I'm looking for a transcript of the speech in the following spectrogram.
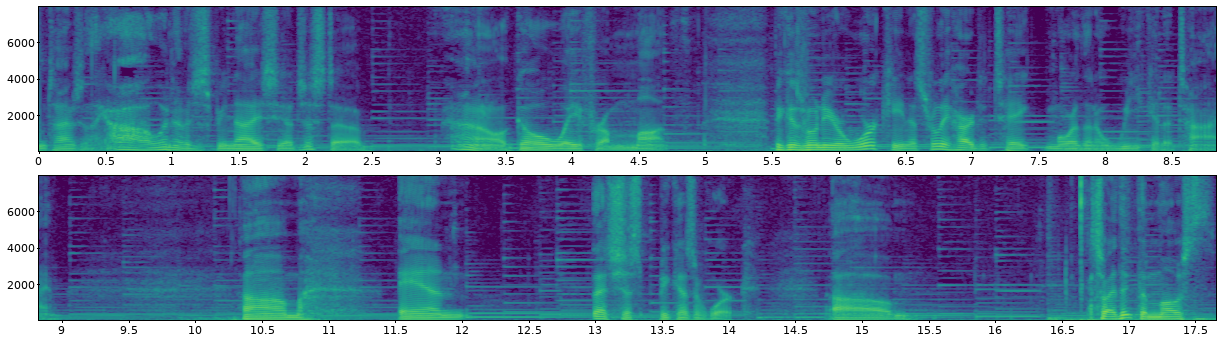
Sometimes you're like, oh, wouldn't it just be nice, you know, just to, I don't know, go away for a month because when you're working, it's really hard to take more than a week at a time. Um, and that's just because of work. Um, so I think the most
